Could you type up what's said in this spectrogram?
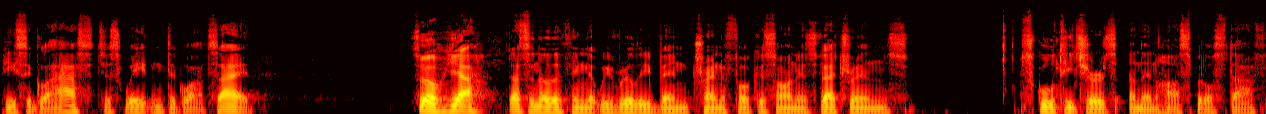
piece of glass, just waiting to go outside. So yeah, that's another thing that we've really been trying to focus on is veterans, school teachers, and then hospital staff,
